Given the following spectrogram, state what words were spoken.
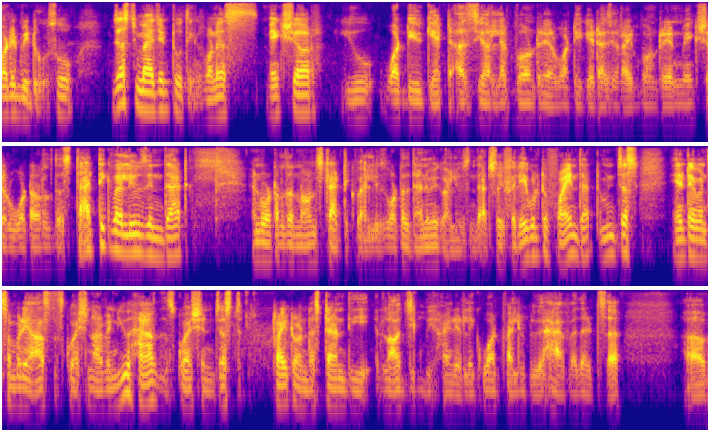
What did we do? So just imagine two things. One is make sure you what do you get as your left boundary or what do you get as your right boundary and make sure what are the static values in that and what are the non-static values what are the dynamic values in that. So if you're able to find that i mean just anytime when somebody asks this question or when you have this question just try to understand the logic behind it. Like what value do you have? Whether it's a, a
